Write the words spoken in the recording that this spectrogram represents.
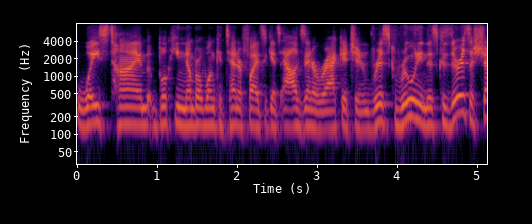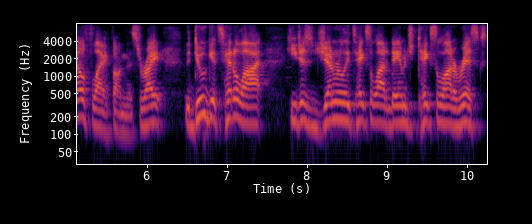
waste time booking number one contender fights against Alexander Rakic and risk ruining this because there is a shelf life on this, right? The dude gets hit a lot. He just generally takes a lot of damage, takes a lot of risks.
